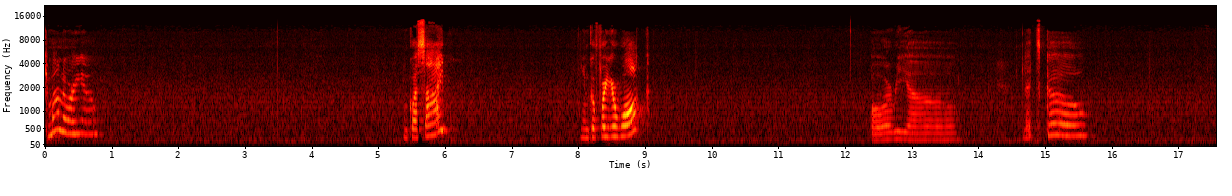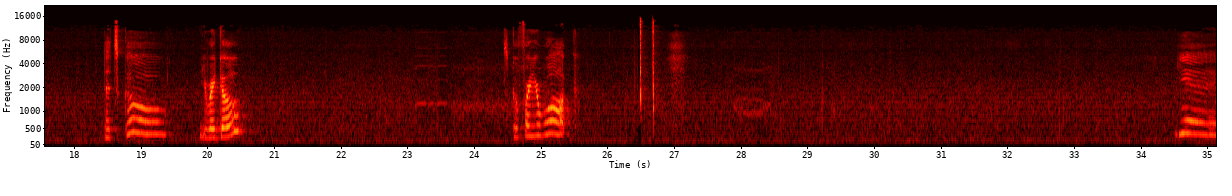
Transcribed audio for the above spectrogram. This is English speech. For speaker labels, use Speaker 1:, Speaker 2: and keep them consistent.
Speaker 1: Come on, Oreo. You go outside? You go for your walk? Oreo. Let's go. Let's go. You ready to go? Let's go for your walk. Yay!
